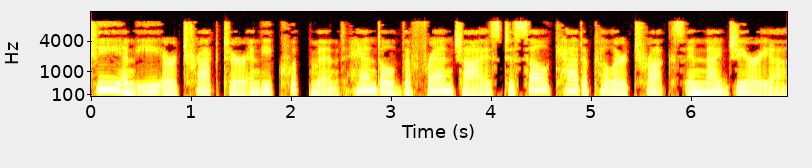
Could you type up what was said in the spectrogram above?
T&E or Tractor and Equipment handled the franchise to sell Caterpillar trucks in Nigeria.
